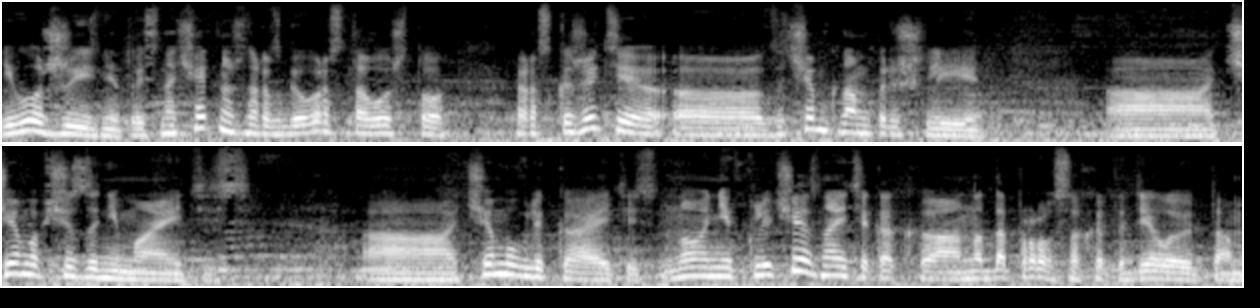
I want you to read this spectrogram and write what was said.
его жизни. То есть начать нужно разговор с того, что расскажите, э, зачем к нам пришли, э, чем вообще занимаетесь, э, чем увлекаетесь. Но не в ключе, знаете, как на допросах это делают там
